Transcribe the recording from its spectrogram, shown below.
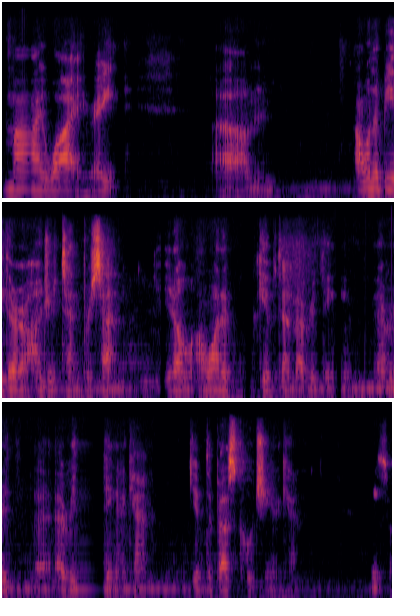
my why, right? Um, I want to be there 110 percent. You know, I want to give them everything, every uh, everything I can, give the best coaching I can. So.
